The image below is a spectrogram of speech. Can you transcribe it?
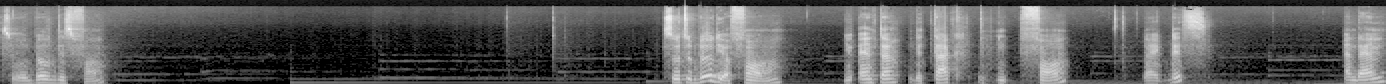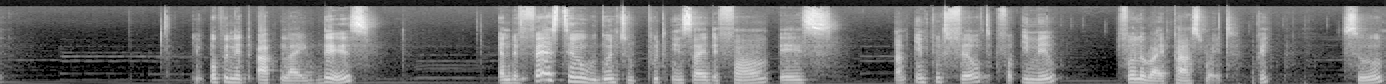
So we'll build this form. So to build your form you enter the tag form like this and then you open it up like this and the first thing we're going to put inside the form is an input field for email followed by password okay? So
